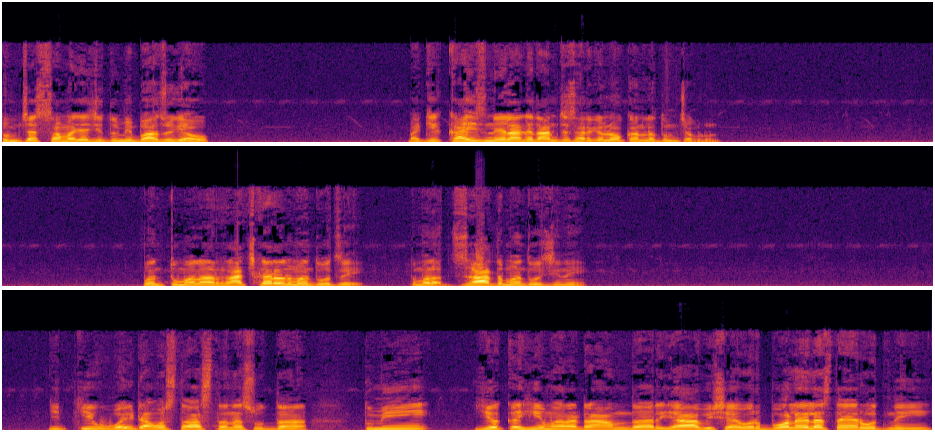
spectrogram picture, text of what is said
तुमच्या समाजाची तुम्ही बाजू घ्या हो. बाकी काहीच नाही लागत आमच्यासारख्या लोकांना तुमच्याकडून. पण तुम्हाला राजकारण महत्वाचं आहे. तुम्हाला जात महत्वाची नाही. इतकी वाईट अवस्था असताना सुद्धा तुम्ही एकही मराठा आमदार या विषयावर बोलायलाच तयार होत नाही.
